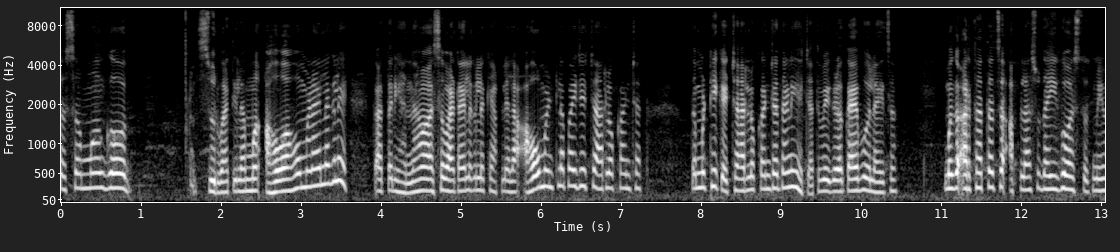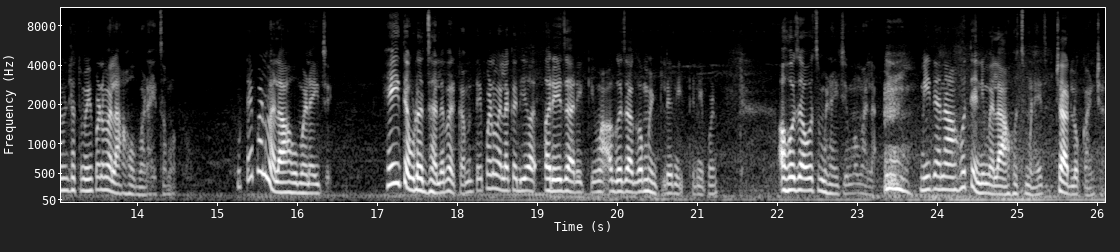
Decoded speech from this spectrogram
तसं मग सुरुवातीला मग अहो अहो म्हणायला लागले. का तर ह्यांना असं वाटायला लागलं की आपल्याला अहो म्हटलं पाहिजे चार लोकांच्यात. तर मग ठीक आहे चार लोकांच्यात आणि ह्याच्यात वेगळं काय बोलायचं? मग अर्थातच आपलासुद्धा इगो असतोच. मी म्हटलं तुम्ही पण मला अहो म्हणायचं मग. कुठे पण मला अहो म्हणायचे. हेही तेवढंच झालं बरं का. मग ते पण मला कधी अरे जारे किंवा अगं जागं म्हटले नाही त्यांनी पण. अहो जाओच म्हणायची मग मला. मी त्यांना आहो त्यांनी मला आहोच म्हणायचं चार लोकांच्या.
